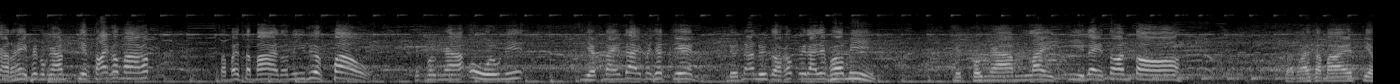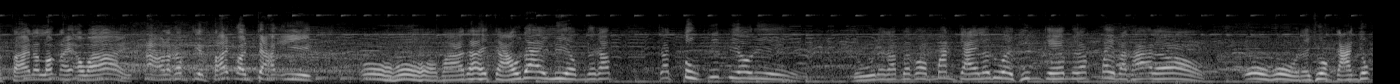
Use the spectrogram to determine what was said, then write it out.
กาสให้เพชรพลงามเสียบซ้ายเข้ามาครับสบายๆตอนนี้เลือกเป้าเพชรพลงามโอ้ตรงนี้เสียบในได้ไม่ชัดเจน เดินหน้าลุยต่อครับเวลายังพอมีเพชรพลงามไล่จี้ไล่ต้อนต่อสบายสบายเสียบซ้ายแล้วล็อกในเอาไว้เอาแล้วครับเสียบซ้ายก่อนจากอีก โอ้โห มาได้เก๋าได้เหลี่ยมนะครับกระตุกนิดเดียวนี่ดูนะครับแล้วก็มั่นใจแล้วด้วยคุมเกมนะครับไม่ปะทะแล้ว โอ้โห ในช่วงการยก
